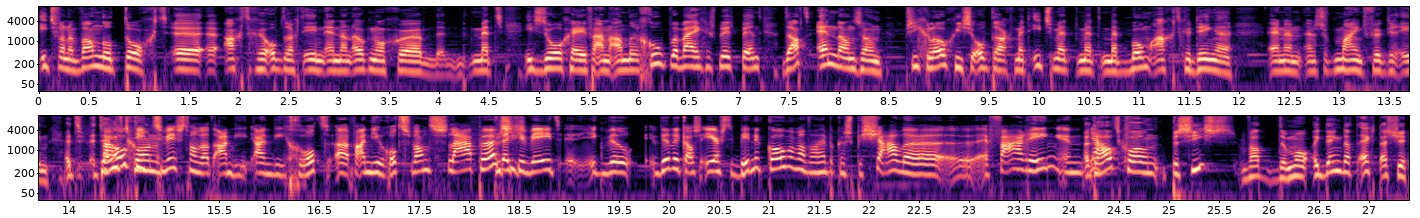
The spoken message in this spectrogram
iets van een wandeltocht-achtige opdracht in. En dan ook nog eh, met iets doorgeven aan een andere groep waarbij je gesplitst bent. Dat en dan zo'n psychologische opdracht met iets met, met, met bomachtige dingen. En een, een soort mindfuck erin. Het, het Maar heeft ook gewoon... die twist van dat aan die, aan die grot, of aan die rotswand slapen. Precies. Dat je weet, eh, ik wil, wil ik als eerste binnenkomen, want dan heb ik een speciale eh, ervaring. En, Het ja, had gewoon precies wat de mol... Ik denk dat echt als je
